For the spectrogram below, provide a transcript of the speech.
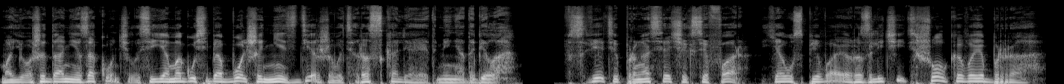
мое ожидание закончилось, и я могу себя больше не сдерживать, раскаляет меня до бела. В свете проносящихся фар я успеваю различить шелковое бра,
